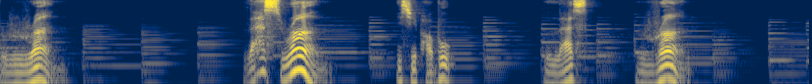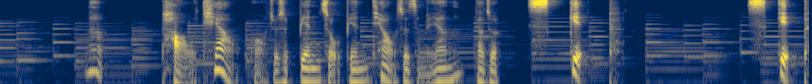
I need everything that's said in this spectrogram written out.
run。Let's run，一起跑步。Let's run。那跑跳哦，就是边走边跳是怎么样呢？叫做 skip。Skip，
